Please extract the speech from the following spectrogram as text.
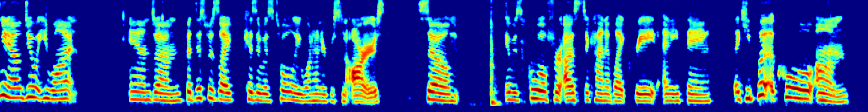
you know do what you want and um but this was like because it was totally 100% ours. So it was cool for us to kind of like create anything. Like he put a cool um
